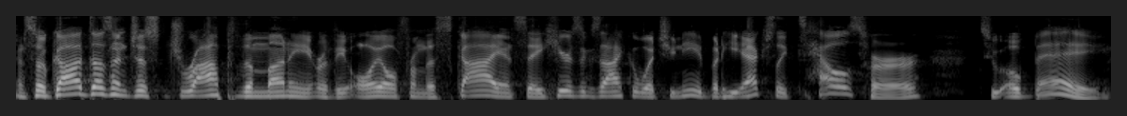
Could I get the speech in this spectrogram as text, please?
And so God doesn't just drop the money or the oil from the sky and say, here's exactly what you need, but he actually tells her to obey.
